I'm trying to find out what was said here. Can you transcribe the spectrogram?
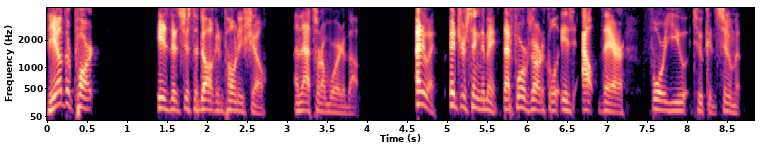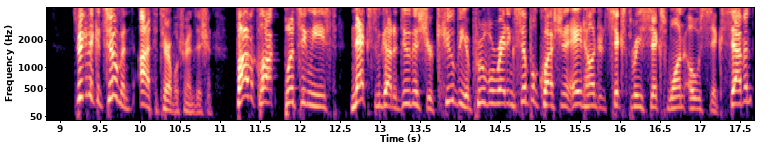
The other part is that it's just a dog and pony show, and that's what I'm worried about. Anyway, interesting to me. That Forbes article is out there for you to consume it. Speaking of consuming, ah, it's a terrible transition. Five o'clock, blitzing the East. Next, we got to do this. Your QB approval rating. Simple question 800 636 1067.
